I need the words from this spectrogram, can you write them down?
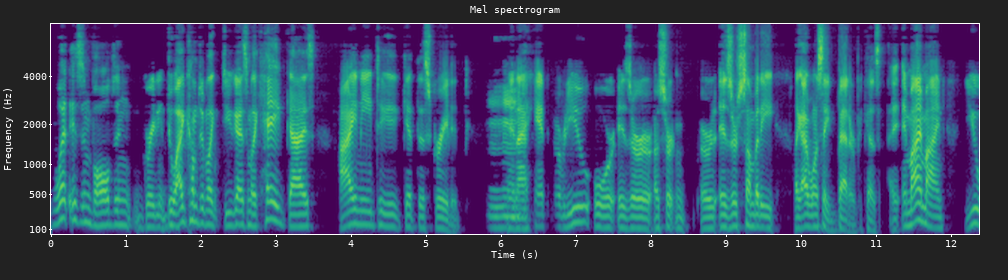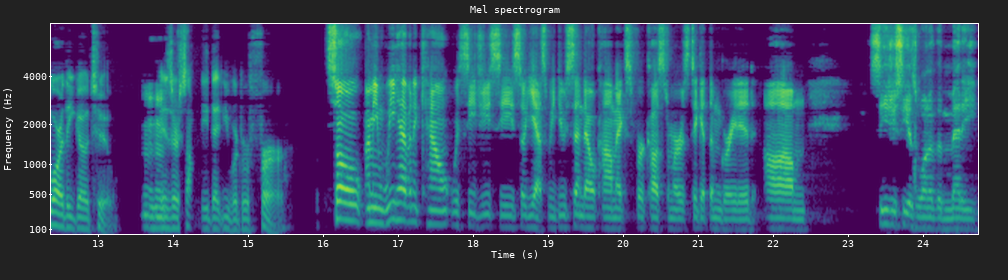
what is involved in grading? Do I come to like? Do you guys? I'm like, hey guys, I need to get this graded, mm-hmm. and I hand it over to you, or is there a certain, or is there somebody like I want to say better because in my mind you are the go-to. Mm-hmm. Is there somebody that you would refer? So, I mean, we have an account with CGC, so yes, we do send out comics for customers to get them graded. Um, CGC is one of the many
